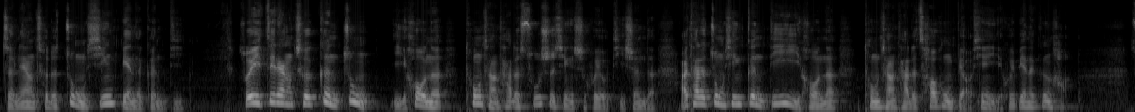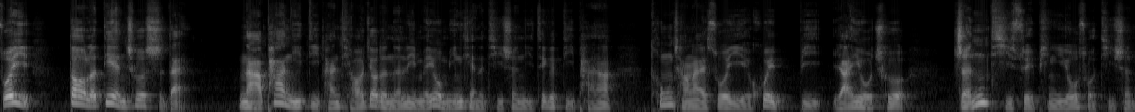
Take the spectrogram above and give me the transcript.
整辆车的重心变得更低。所以这辆车更重以后呢，通常它的舒适性是会有提升的，而它的重心更低以后呢，通常它的操控表现也会变得更好。所以到了电车时代。哪怕你底盘调教的能力没有明显的提升，你这个底盘啊，通常来说也会比燃油车整体水平有所提升。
